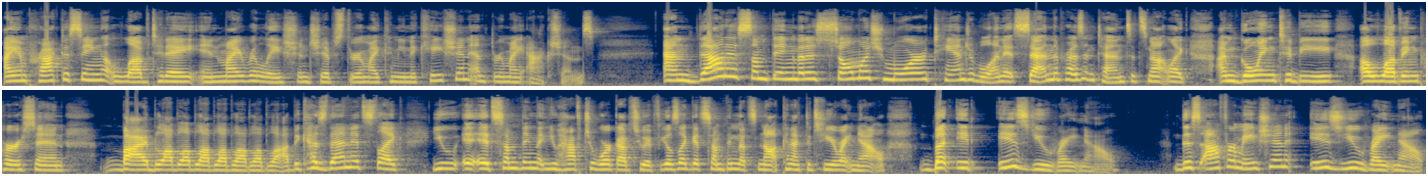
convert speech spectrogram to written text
I am practicing love today in my relationships through my communication and through my actions. And that is something that is so much more tangible and it's set in the present tense. It's not like I'm going to be a loving person by blah blah blah blah blah blah blah because then it's like you it's something that you have to work up to it feels like it's something that's not connected to you right now but it is you right now this affirmation is you right now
